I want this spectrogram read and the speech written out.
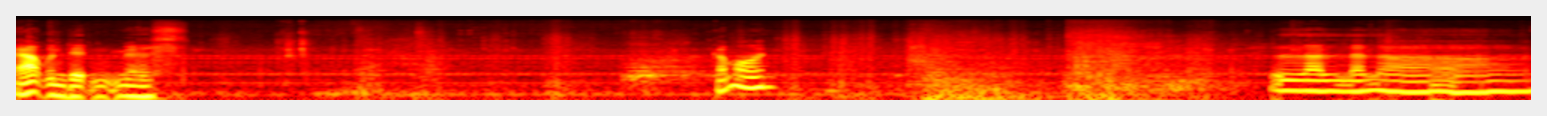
That one didn't miss. Come on. La la la.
